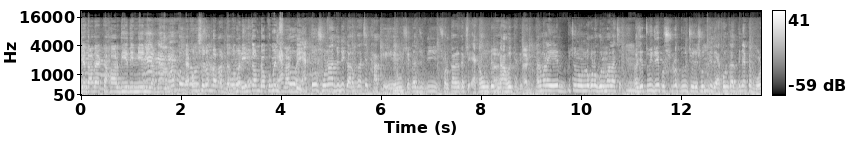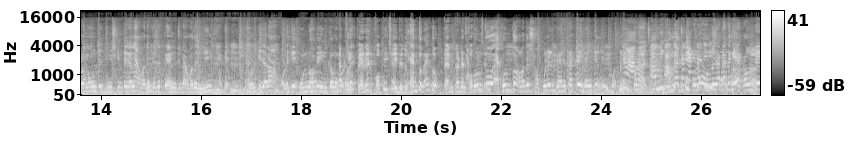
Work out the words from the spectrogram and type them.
যে দাদা একটা হার দিয়ে দিন নিয়ে নিলাম। আমার তো এখন সেরকম ব্যাপার না তোমার ইনকাম ডকুমেন্টস লাগবেই। এত সোনা যদি কারও কাছে থাকে এবং সেটা যদি সরকারের কাছে অ্যাকাউন্টেড না হয়ে থাকে তার মানে এর পিছনে অন্য কোনো গোলমাল আছে? যে তুমি যে প্রশ্নটা তুলছো যে সত্যি এখনকার দিনে একটা বড় অ্যামাউন্টের জিনিস কিনতে গেলে আমাদের কাছে প্যান যেটা আমাদের লিঙ্ক থাকে এমনকি যারা অনেকে অন্যভাবে ভাবে ইনকামও না করে পুরো প্যানের কপি চাইবে একদম একদম। প্যান কার্ডের কপি এখন তো এখন তো আমাদের সকলের প্যান কার্ডটাই ব্যাংকের লিঙ্ক মানে করা আছে। আমরা যদি কোনো অন্য জায়গা থেকে অ্যাকাউন্টে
